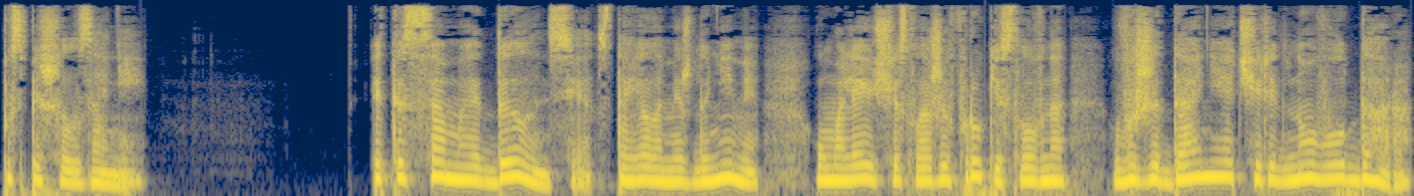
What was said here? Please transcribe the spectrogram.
поспешил за ней. Эта самая Деланси стояла между ними, умоляюще сложив руки, словно в ожидании очередного удара.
